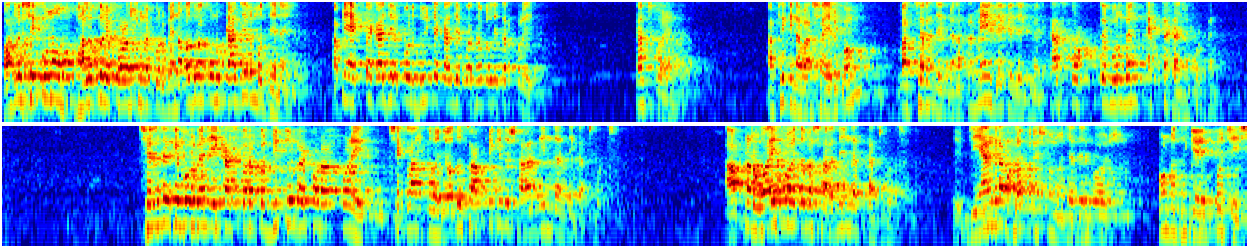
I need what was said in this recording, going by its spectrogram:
অথবা সে কোনো ভালো করে পড়াশোনা করবে না, অথবা কোনো কাজের মধ্যে নাই। আপনি একটা কাজের পর দুইটা কাজের কথা বললে তারপরে কাজ করে না। আছে কিনা বাসা এরকম? বাচ্চারা দেখবেন, আপনার মেয়েদেরকে দেখবেন, কাজ করতে বলবেন, একটা কাজও করবেন ছেলেদেরকে বলবেন, এই কাজ করার পর দ্বিতীয়টা করার পরে সে ক্লান্ত হয়ে যায়, অথচ আপনি কিন্তু সারাদিন রাতে কাজ করছেন। আপনার ওয়াইফ হয়তো বা সারাদিন রাত কাজ করছে। ইয়াংরা ভালো করে শোনো, যাদের বয়স পনেরো থেকে পঁচিশ।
